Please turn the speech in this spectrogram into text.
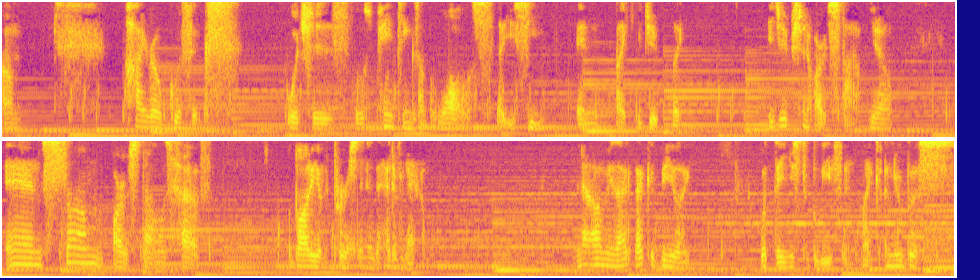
um hieroglyphics, which is those paintings on the walls that you see in like Egypt, like Egyptian art style, you know. And some art styles have body of a person and the head of an animal. Now, I mean, that, that could be like what they used to believe in. Like Anubis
